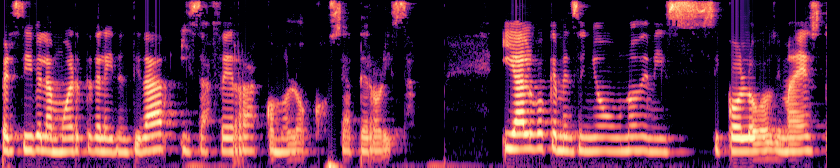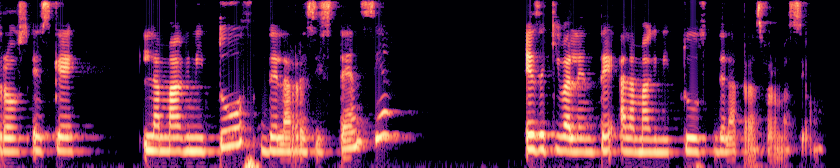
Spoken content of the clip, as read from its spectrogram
percibe la muerte de la identidad y se aferra como loco, se aterroriza. Y algo que me enseñó uno de mis psicólogos y maestros es que la magnitud de la resistencia es equivalente a la magnitud de la transformación.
